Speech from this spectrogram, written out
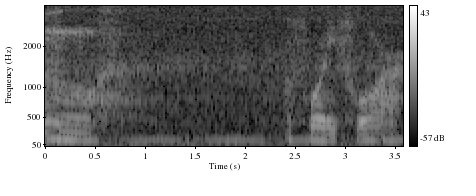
Ooh. Or 44.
